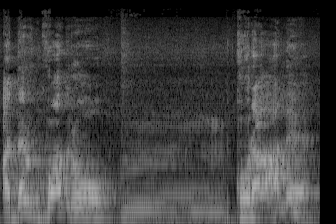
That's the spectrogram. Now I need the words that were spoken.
a dare un quadro mh, corale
